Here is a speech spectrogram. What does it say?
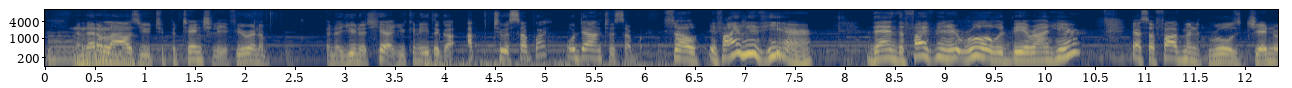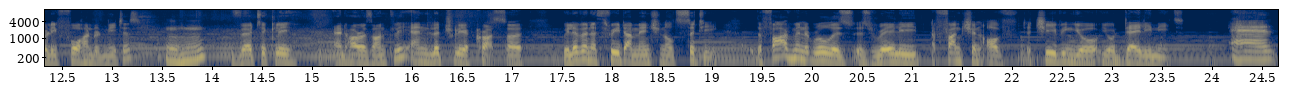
And that mm. allows you to potentially, if you're in a in a unit here, you can either go up to a subway or down to a subway. So if I live here, then the five minute rule would be around here? Yeah, so five minute rule is generally 400 meters, mm-hmm. vertically and horizontally, and literally across. So we live in a three dimensional city. The five minute rule is, is really a function of achieving your, your daily needs and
